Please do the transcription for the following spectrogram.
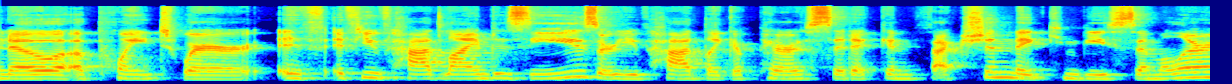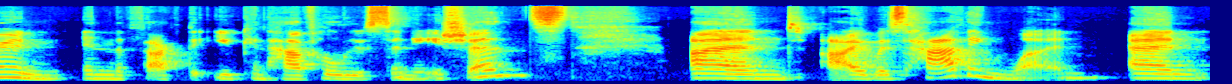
know a point where if if you've had lyme disease or you've had like a parasitic infection they can be similar in in the fact that you can have hallucinations and i was having one and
